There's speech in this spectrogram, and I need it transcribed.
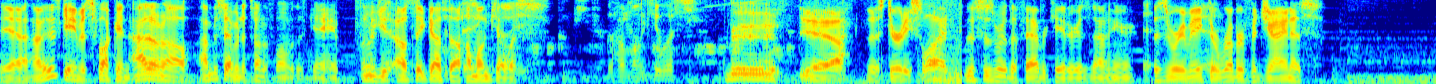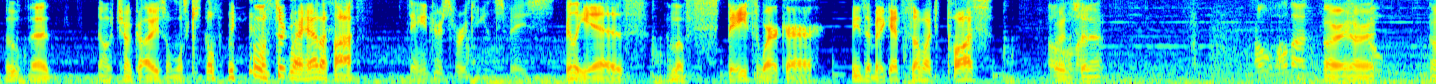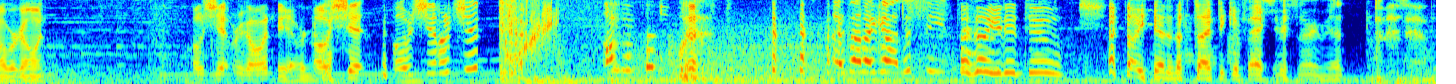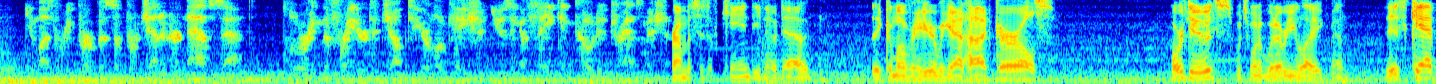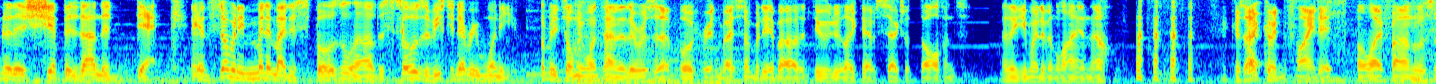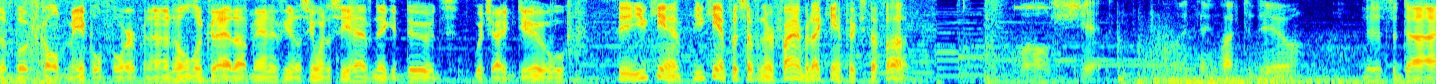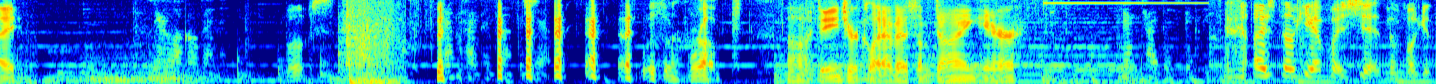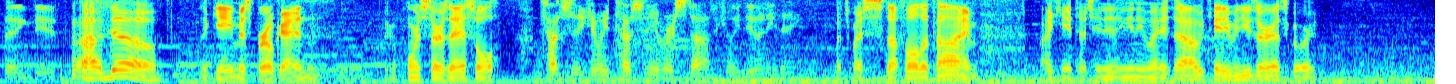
Yeah, I mean this game is fucking. I don't know. I'm just having a ton of fun with this game. Let me get. I'll take out the homunculus. The homunculus. Yeah, this dirty slide. This is where the fabricator is down here. This is where we make the rubber vaginas. Oh, that oh chunk of ice almost killed me. almost took my head off. Dangerous working in space. Really is. I'm a space worker. Means I'm gonna get so much puss. Oh, Go ahead and hold sit on. up. Oh, hold on. All right, all right. Oh, Oh, we're going. Oh shit, we're going. Yeah, we're oh, going. Oh shit. Oh shit. Oh shit. Oh. I thought I got in the seat. I thought you did too. I thought you had enough time to get back here. Sorry, man. To this end, you must repurpose a progenitor navsat, luring the freighter to jump to your location using a fake encoded transmission. Promises of candy, no doubt. They come over here, we got hot girls. Or dudes, which one, whatever you like, man. This captain of this ship is on the deck. I got so many men at my disposal, and I'll dispose of each and every one of you. Somebody told me one time that there was a book written by somebody about a dude who liked to have sex with dolphins. I think he might have been lying, though. Because I couldn't find it. All I found was a book called Mapplethorpe, and uh, don't look that up, man, if you don't you want to see half-naked dudes, which I do. See, you can't you can't put stuff in the refiner, but I can't pick stuff up. Well, shit. Only thing left to do. Is to die. Airlock open. Whoops. F-type has left the ship. That was abrupt. Oh, danger, Clavis. I'm dying here. F-type asphyxia. I still can't put shit in the fucking thing, dude. Oh no. The game is broken. Like a porn star's asshole. Touch it. Can we touch any of our stuff? Can we do anything? Touch my stuff all the time. I can't touch anything anyways. Oh, we can't even use our escort.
